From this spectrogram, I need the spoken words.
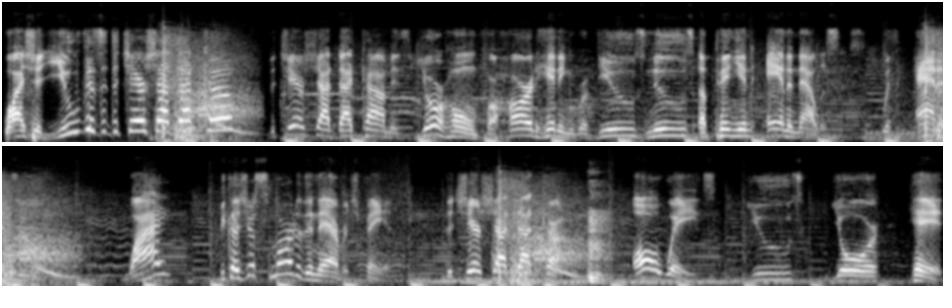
Why should you visit thechairshot.com? Thechairshot.com is your home for hard hitting reviews, news, opinion, and analysis with attitude. Why? Because you're smarter than the average fan. Thechairshot.com. Always use your head.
